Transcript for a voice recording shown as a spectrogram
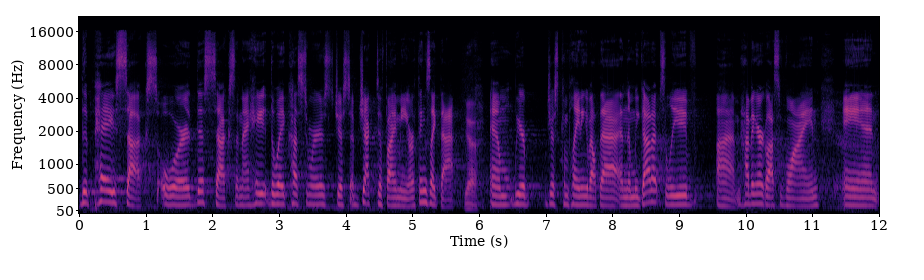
the pay sucks, or this sucks, and I hate the way customers just objectify me, or things like that. Yeah. And we were just complaining about that. And then we got up to leave, um, having our glass of wine, and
